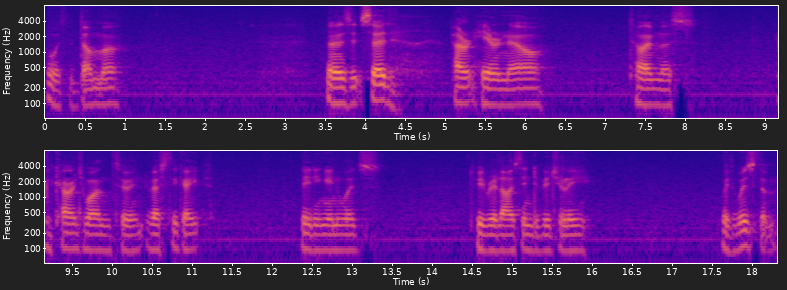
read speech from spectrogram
Towards the Dhamma. And As it said, apparent here and now, timeless, encourage one to investigate, leading inwards, to be realized individually with wisdom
